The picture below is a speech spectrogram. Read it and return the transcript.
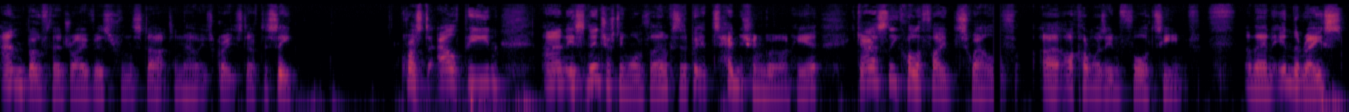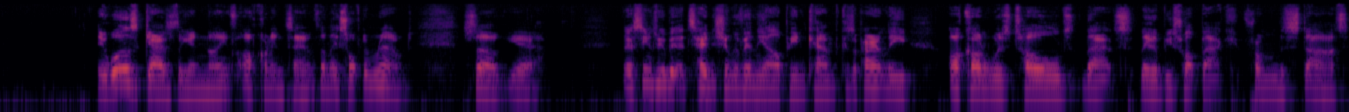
and both their drivers from the start to now. It's great stuff to see. Across to Alpine, and it's an interesting one for them because there's a bit of tension going on here. Gasly qualified 12th, uh, Ocon was in 14th. And then in the race, it was Gasly in 9th, Ocon in 10th, and they swapped them round. So, yeah. There seems to be a bit of tension within the Alpine camp because apparently Ocon was told that they would be swapped back from the start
